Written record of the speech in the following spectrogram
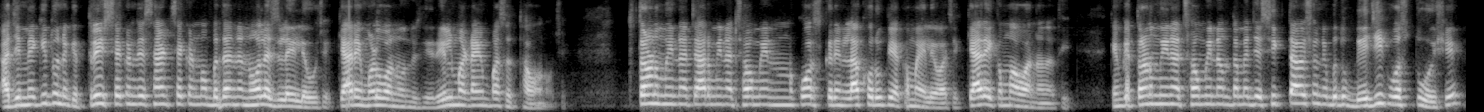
આજે મેં કીધું ને કે ત્રીસ સેકન્ડથી સાઠ સેકન્ડમાં બધાને નોલેજ લઈ લેવું છે. ક્યારેય મળવાનું નથી. રીલમાં ટાઈમ પાસ જ થવાનું છે. ત્રણ મહિના, ચાર મહિના, છ મહિનાનો કોર્સ કરીને લાખો રૂપિયા કમાઈ લેવા છે. ક્યારેય કમાવાના નથી. કેમ કે ત્રણ મહિના, છ મહિનામાં તમે જે શીખતા હશો ને બધું બેઝિક વસ્તુ હશે.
